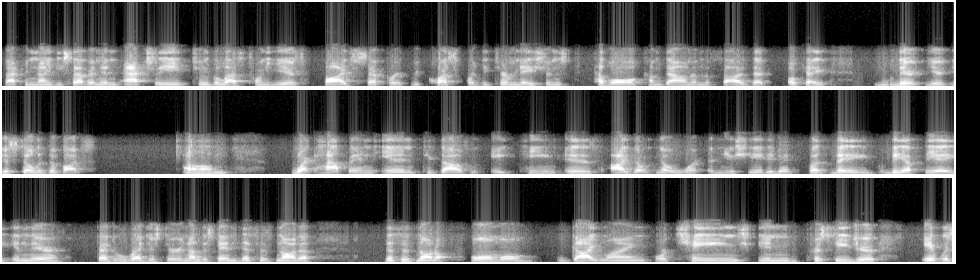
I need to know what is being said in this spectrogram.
back in 97, and actually through the last 20 years, five separate requests for determinations have all come down on the side that, okay, you're, you're still a device. Um, what happened in 2018 is I don't know what initiated it, but they, the FDA in their Federal Register, and understand this is not a, this is not a formal guideline or change in procedure. It was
